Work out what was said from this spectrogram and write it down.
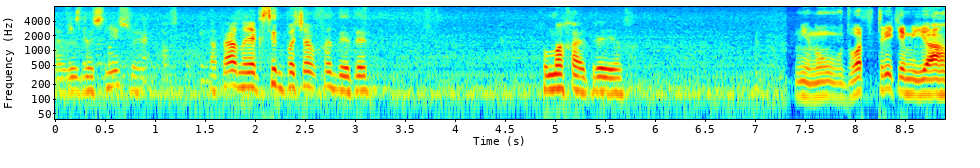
Найвизначніше. Напевно, як син почав ходити. Помахай, привіт. Не, ну в 23-м я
